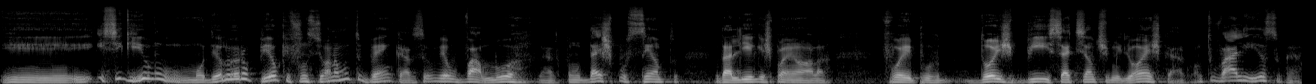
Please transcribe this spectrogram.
E, e seguir o modelo europeu, que funciona muito bem, cara. Se eu ver o valor, cara, com 10% da Liga Espanhola foi por 2 bi 700 milhões, cara. Quanto vale isso, cara?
